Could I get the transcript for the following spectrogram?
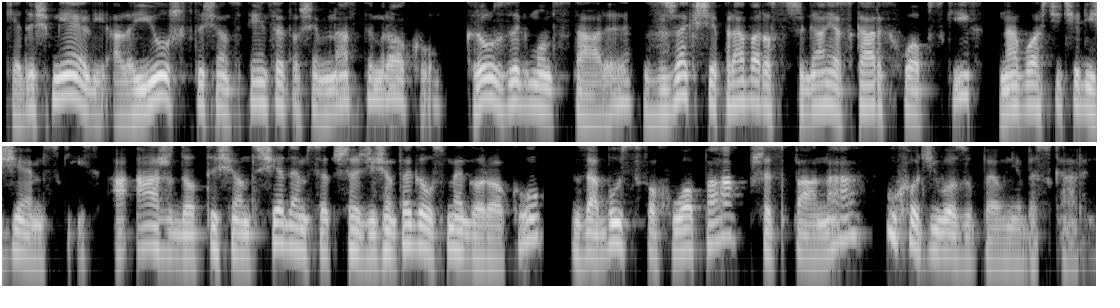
Kiedyś mieli, ale już w 1518 roku król Zygmunt Stary zrzekł się prawa rozstrzygania skarg chłopskich na właścicieli ziemskich, a aż do 1768 roku zabójstwo chłopa przez pana uchodziło zupełnie bezkarnie.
